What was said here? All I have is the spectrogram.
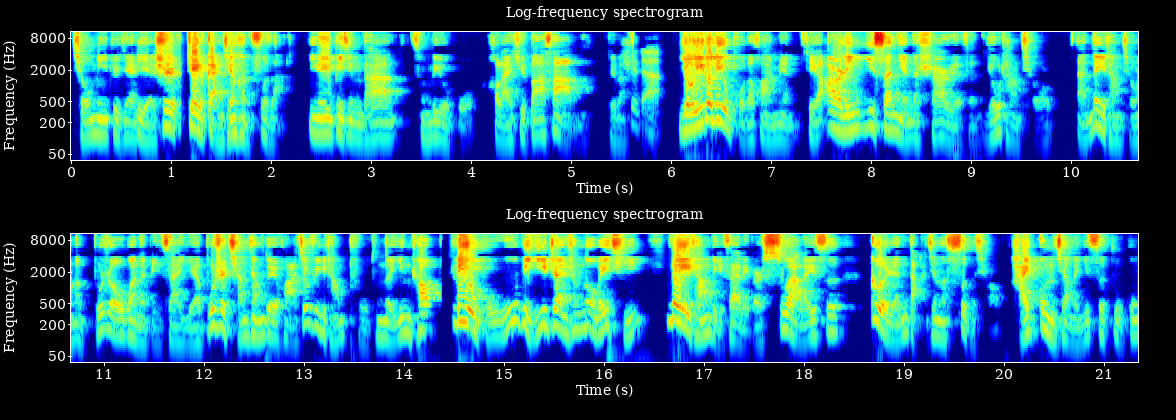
球迷之间也是这个感情很复杂，因为毕竟他从利物浦后来去巴萨了嘛，对吧？是的，有一个利物浦的画面，这个二零一三年的十二月份有场球啊，那场球呢不是欧冠的比赛，也不是强强对话，就是一场普通的英超。利物浦五比一战胜诺维奇。那一场比赛里边，苏亚雷斯个人打进了四个球，还贡献了一次助攻。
